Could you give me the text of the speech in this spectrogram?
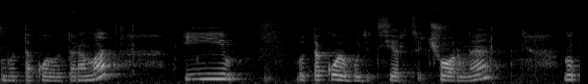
Вот такой вот аромат. И вот такое будет сердце черное. Ну,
